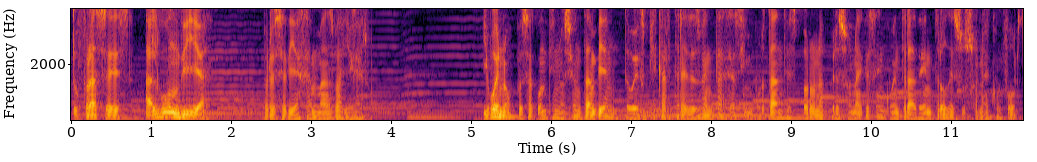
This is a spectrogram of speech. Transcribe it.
Tu frase es algún día, pero ese día jamás va a llegar. Y bueno, pues a continuación también te voy a explicar tres desventajas importantes para una persona que se encuentra dentro de su zona de confort.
